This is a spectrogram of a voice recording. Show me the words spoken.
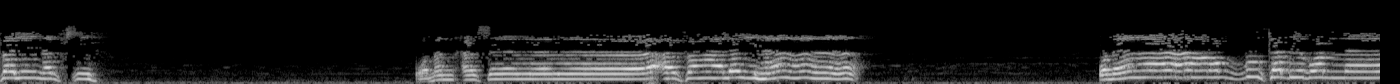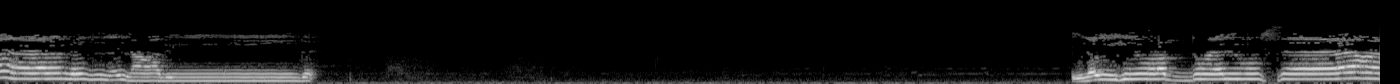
فلنفسه ومن أساء فعليها وما ربك بظلام للعبيد. إليه يرد علم الساعة.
